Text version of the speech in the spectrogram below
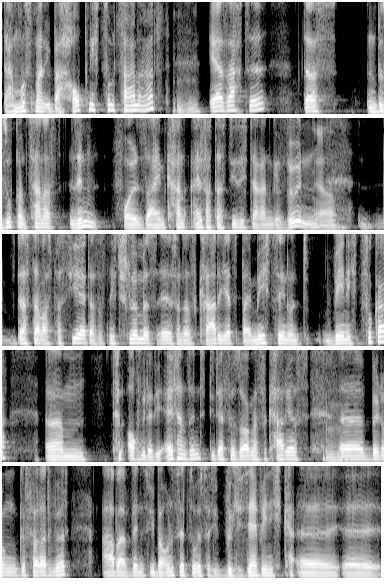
da muss man überhaupt nicht zum Zahnarzt. Er sagte, dass ein Besuch beim Zahnarzt sinnvoll sein kann, einfach, dass die sich daran gewöhnen, Ja. dass da was passiert, dass es nichts Schlimmes ist und dass es gerade jetzt bei Milchzähnen und wenig Zucker ähm, dann auch wieder die Eltern sind, die dafür sorgen, dass die Kariesbildung äh, Bildung gefördert wird. Aber wenn es wie bei uns jetzt so ist, dass sie wirklich sehr wenig äh, äh,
